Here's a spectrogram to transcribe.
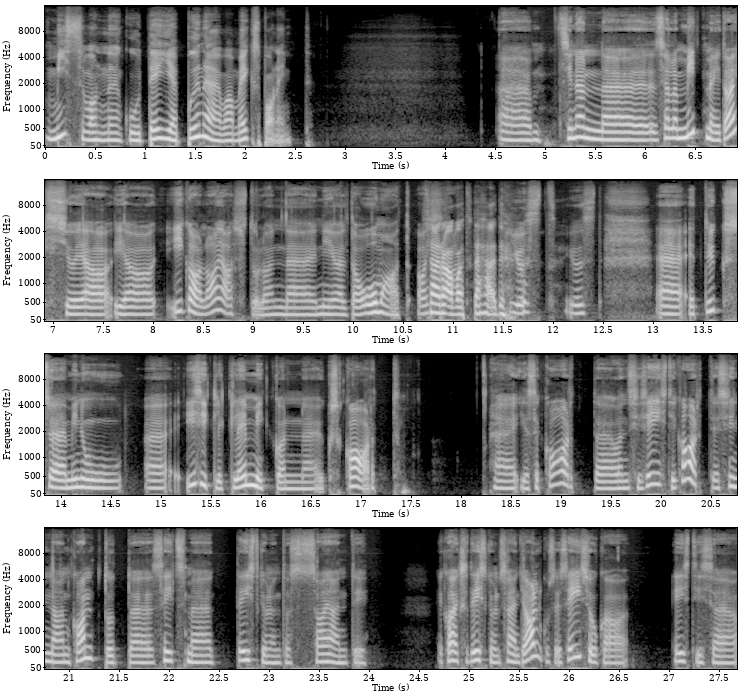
mis on nagu teie põnevam eksponent? Äh, siin on, äh, seal on mitmeid asju ja, ja igal ajastul on nii-öelda omad asjad. säravad tähed. just, just. et üks minu isiklik lemmik on üks kaart. ja see kaart on siis Eesti kaart ja sinna on kantud seitsmeteistkümnenda sajandi kaheksateistkümnenda sajandi alguse seisuga Eestis äh,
